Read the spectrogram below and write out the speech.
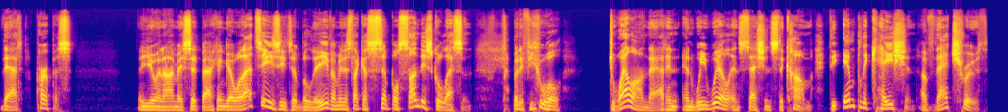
that purpose. You and I may sit back and go, well, that's easy to believe. I mean, it's like a simple Sunday school lesson. But if you will dwell on that, and, and we will in sessions to come. The implication of that truth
